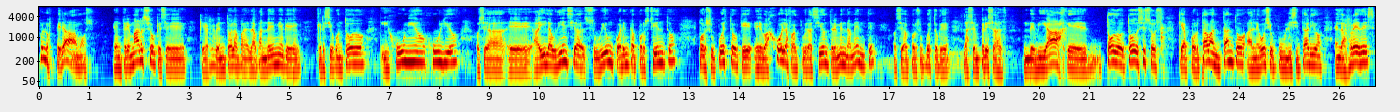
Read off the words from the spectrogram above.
no lo esperábamos entre marzo, que se que reventó la, pandemia, que creció con todo, y junio, julio, o sea, eh, ahí la audiencia subió un 40%, por supuesto que eh, bajó la facturación tremendamente, o sea, por supuesto que las empresas de viaje, todo, todos esos que aportaban tanto al negocio publicitario en las redes,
